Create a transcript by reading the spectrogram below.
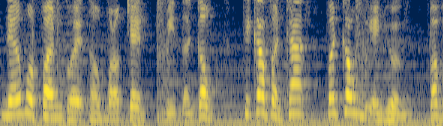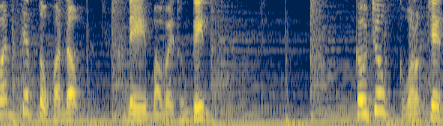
nếu một phần của hệ thống blockchain bị tấn công thì các phần khác vẫn không bị ảnh hưởng và vẫn tiếp tục hoạt động để bảo vệ thông tin. Cấu trúc của blockchain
